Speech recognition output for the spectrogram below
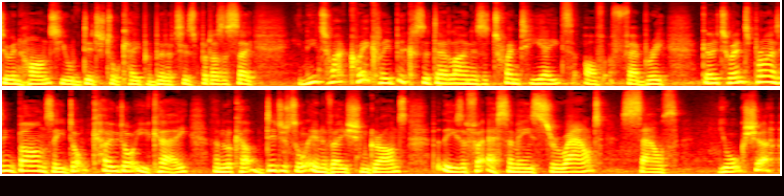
to enhance your digital capabilities. But as I say, you need to act quickly because the deadline is the 28th of February. Go to enterprisingbarnsley.co.uk and look up digital innovation grants, but these are for SMEs throughout South Yorkshire.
